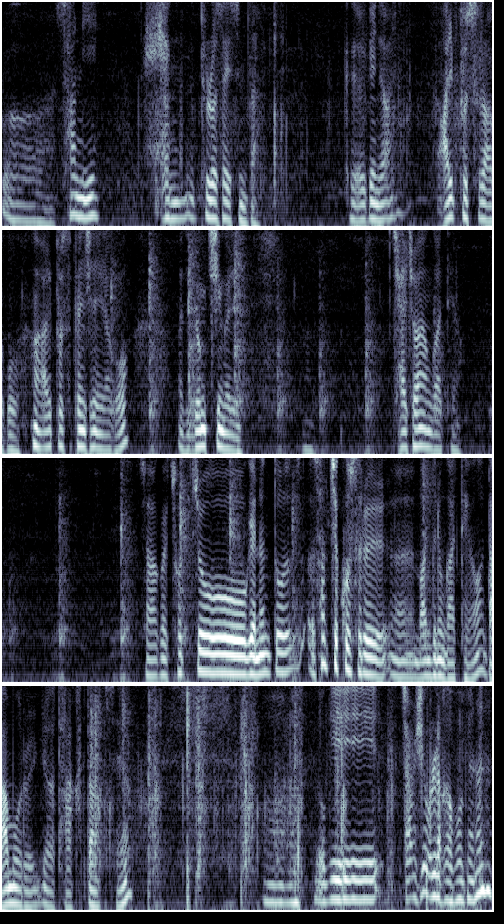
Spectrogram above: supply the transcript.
어, 산이 행 둘러싸여 있습니다. 그 여기 이제 알프스라고 알프스 펜션이라고 아주 명칭을 어, 잘 정한 것 같아요. 자, 그 저쪽에는 또 산책 코스를 어, 만드는 것 같아요. 나무를 다 갖다 놨어요. 어, 여기 잠시 올라가 보면은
